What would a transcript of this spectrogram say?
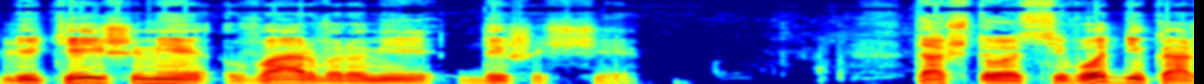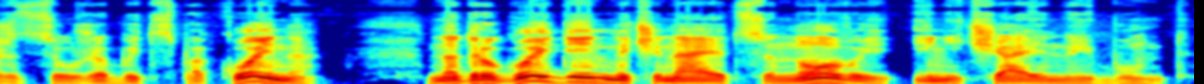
лютейшими варварами дышащие. Так что сегодня кажется уже быть спокойно, на другой день начинается новый и нечаянный бунт.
